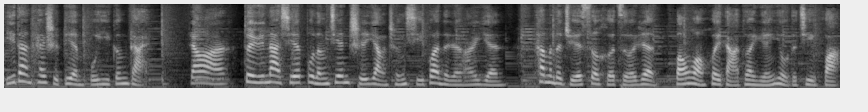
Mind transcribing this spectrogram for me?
一旦开始便不易更改。然而，对于那些不能坚持养成习惯的人而言，他们的角色和责任往往会打断原有的计划。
